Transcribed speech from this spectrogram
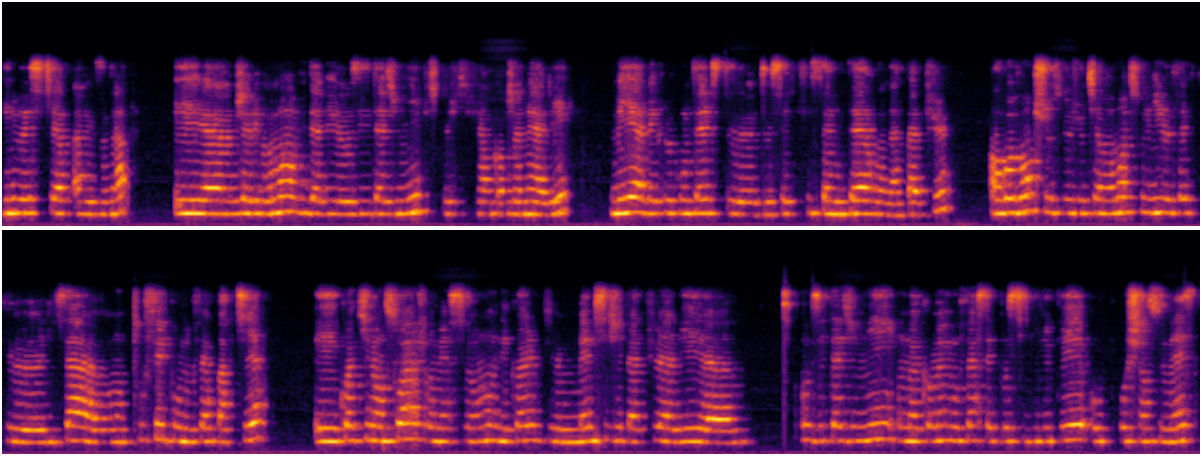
l'University of Arizona. Et j'avais vraiment envie d'aller aux États-Unis puisque je suis encore jamais allée. Mais avec le contexte de cette crise sanitaire, on n'a pas pu. En revanche, je, je tiens vraiment à souligner le fait que l'ISA a vraiment tout fait pour nous faire partir. Et quoi qu'il en soit, je remercie vraiment mon école que même si j'ai pas pu aller euh, aux États-Unis, on m'a quand même offert cette possibilité au prochain semestre,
